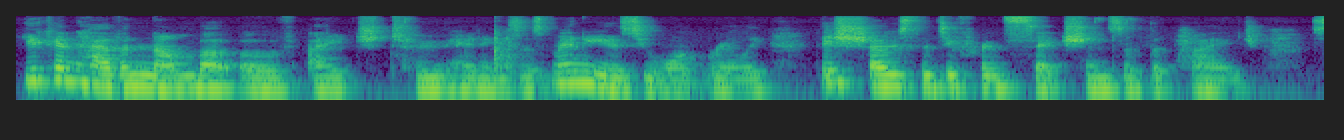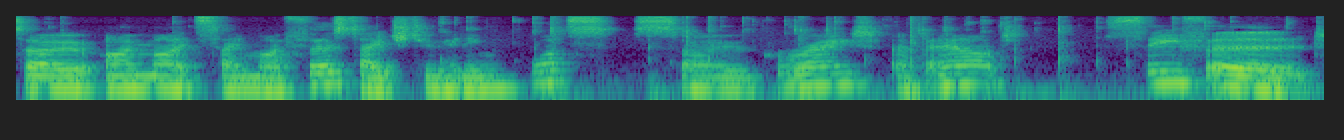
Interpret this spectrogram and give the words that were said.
You can have a number of H2 headings, as many as you want really. This shows the different sections of the page. So I might say my first H2 heading, what's so great about Seaford?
